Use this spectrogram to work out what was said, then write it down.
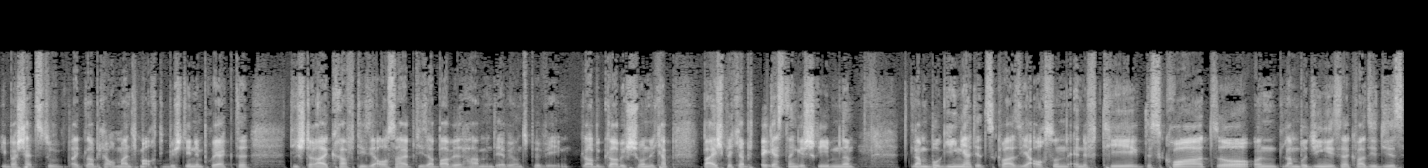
überschätzt du, glaube ich, auch manchmal auch die bestehenden Projekte, die Strahlkraft, die sie außerhalb dieser Bubble haben, in der wir uns bewegen. Glaube, glaube ich schon. Ich habe Beispiel, ich habe ja gestern geschrieben, ne? Lamborghini hat jetzt quasi auch so ein NFT-Discord so und Lamborghini ist ja quasi dieses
